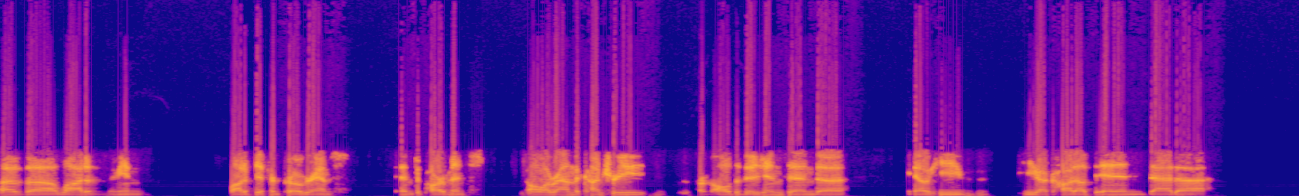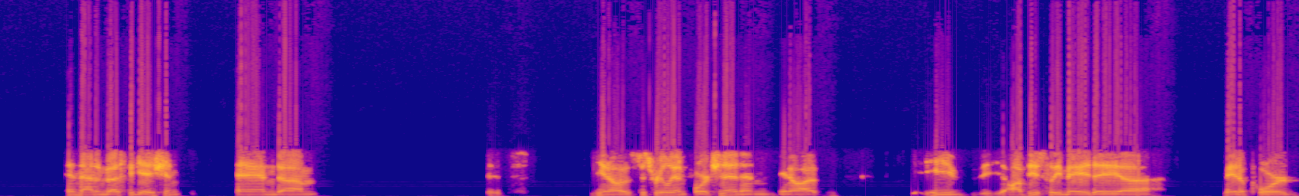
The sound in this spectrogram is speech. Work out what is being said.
of a lot of, I mean, a lot of different programs and departments all around the country from all divisions. And, uh, you know, he, he got caught up in that, uh, in that investigation. And, um, it's, you know, it's just really unfortunate. And, you know, I, he obviously made a, uh, made a poor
